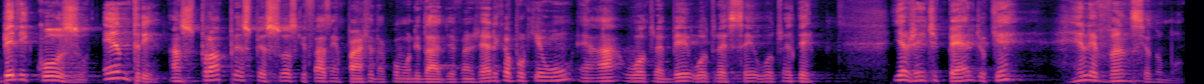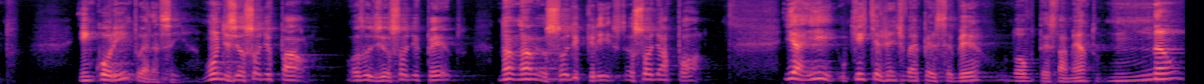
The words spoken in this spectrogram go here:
belicoso entre as próprias pessoas que fazem parte da comunidade evangélica, porque um é A, o outro é B, o outro é C, o outro é D. E a gente perde o quê? Relevância no mundo. Em Corinto era assim. Um dizia, eu sou de Paulo. Outro dizia, eu sou de Pedro. Não, não, eu sou de Cristo, eu sou de Apolo. E aí, o que, que a gente vai perceber? O Novo Testamento não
